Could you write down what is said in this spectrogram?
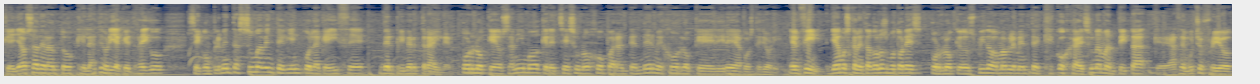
que ya os adelanto que la teoría que traigo se complementa sumamente bien con la que hice del primer tráiler, por lo que os animo a que le echéis un ojo para entender mejor lo que diré a posteriori. En fin, ya hemos calentado los motores, por lo que os pido amablemente que cojáis una mantita, que hace mucho frío,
